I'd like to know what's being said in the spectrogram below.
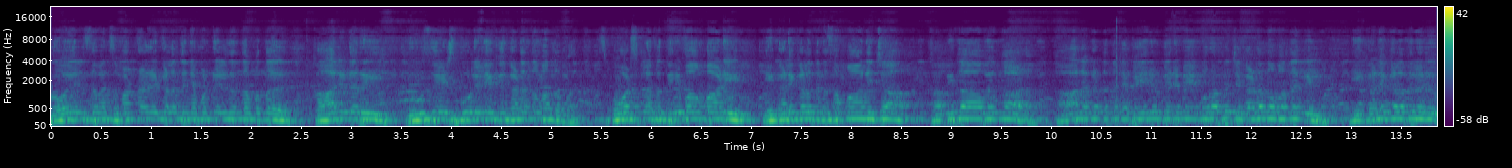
റോയൽ സെവൻസ് മണ്ണഴക്കളത്തിന്റെ മുന്നിൽ നിന്നും വന്ന് കാലിടറി ലൂസേഴ്സ് പൂളിലേക്ക് കടന്നു വന്നവർ സ്പോർട്സ് ക്ലബ്ബ് തിരുവാമ്പാടി ഈ കളിക്കളത്തിന് സമ്മാനിച്ച കവിത വെങ്ങാട് കാലഘട്ടത്തിന്റെ പേരും പെരുമയും ഉറപ്പിച്ച് കടന്നു വന്നെങ്കിൽ ഈ കളിക്കളത്തിലൊരു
